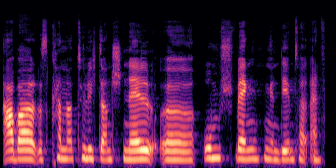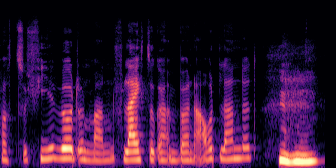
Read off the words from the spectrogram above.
Aber das kann natürlich dann schnell äh, umschwenken, indem es halt einfach zu viel wird und man vielleicht sogar im Burnout landet. Mhm.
